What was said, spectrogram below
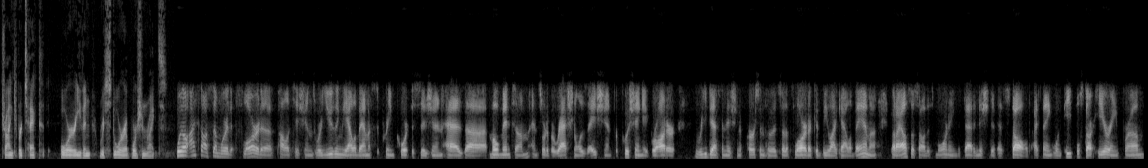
trying to protect or even restore abortion rights. Well, I saw somewhere that Florida politicians were using the Alabama Supreme Court decision as uh, momentum and sort of a rationalization for pushing a broader redefinition of personhood so that Florida could be like Alabama. But I also saw this morning that that initiative has stalled. I think when people start hearing from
